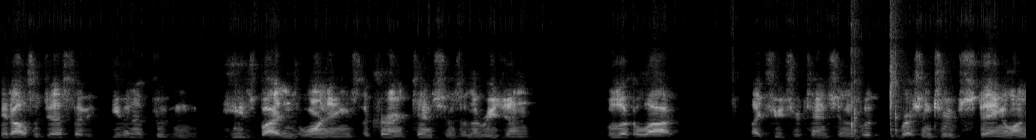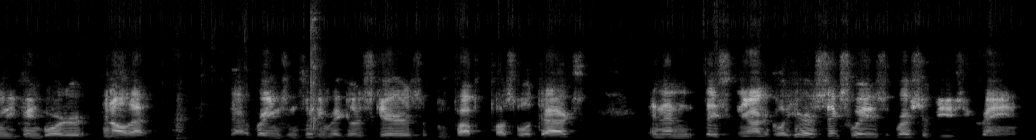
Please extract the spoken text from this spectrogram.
it all suggests that even if Putin heeds Biden's warnings, the current tensions in the region will look a lot like future tensions with Russian troops staying along the Ukraine border and all that that brings, including regular scares and possible attacks. And then they in the article here are six ways Russia views Ukraine.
